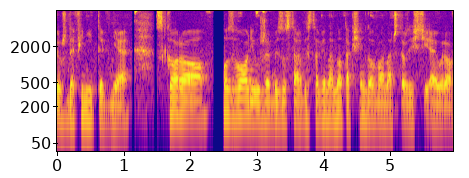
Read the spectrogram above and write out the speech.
już definitywnie. Skoro pozwolił, żeby została wystawiona nota księgowa na 40 euro,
